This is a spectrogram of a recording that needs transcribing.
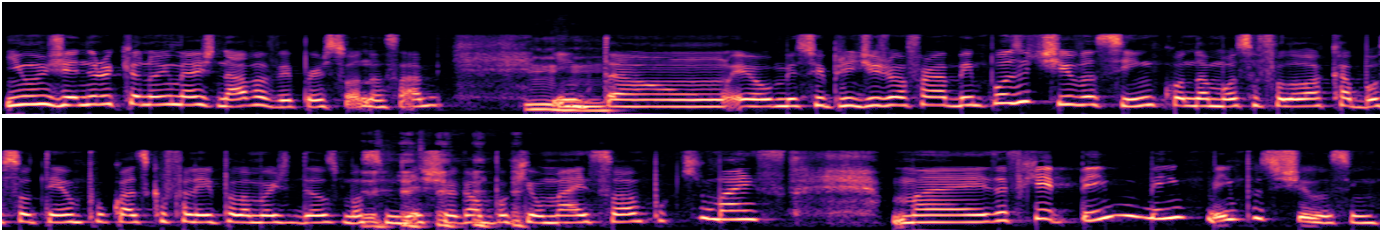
e um gênero que eu não imaginava ver Persona, sabe? Uhum. Então eu me surpreendi de uma forma bem positiva, assim. Quando a moça falou acabou seu tempo, quase que eu falei, pelo amor de Deus, moça, me deixa jogar um pouquinho mais, só um pouquinho mais. Mas eu fiquei bem, bem, bem positivo, assim.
